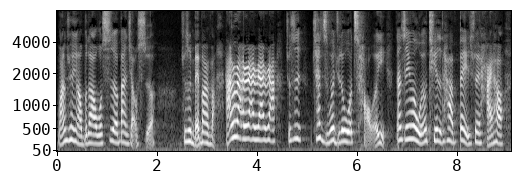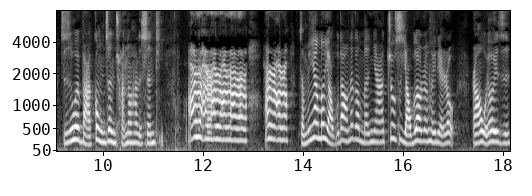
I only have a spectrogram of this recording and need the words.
完全咬不到。我试了半小时。就是没办法啊啦啦啦啦，就是他只会觉得我吵而已。但是因为我又贴着他的背，所以还好，只是会把共振传到他的身体。啊啦啦啦啦啦啊啦啦，怎么样都咬不到那个门牙，就是咬不到任何一点肉。然后我又一直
